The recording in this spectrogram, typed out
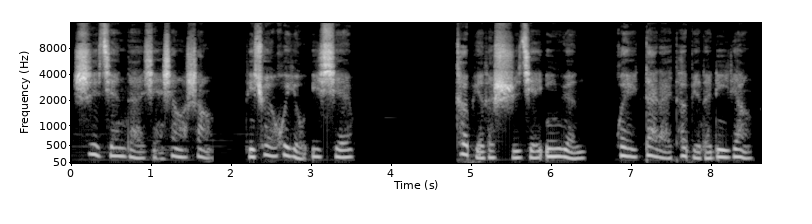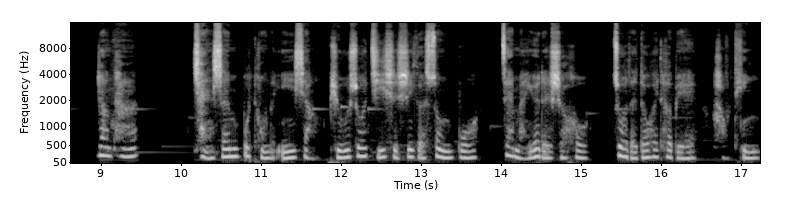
世间的显象上，的确会有一些特别的时节因缘，会带来特别的力量，让它产生不同的影响。比如说，即使是一个颂钵，在满月的时候做的都会特别好听。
